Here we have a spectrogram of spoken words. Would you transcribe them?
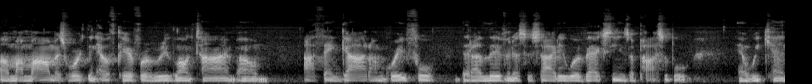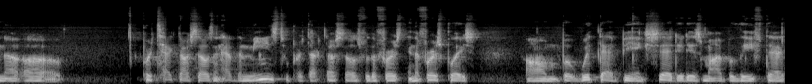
Um, my mom has worked in healthcare for a really long time. Um, I thank God, I'm grateful that I live in a society where vaccines are possible and we can uh, uh, protect ourselves and have the means to protect ourselves for the first in the first place. Um, but with that being said, it is my belief that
